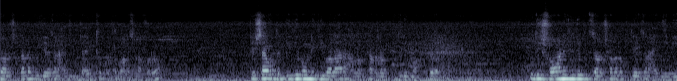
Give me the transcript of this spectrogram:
জনসাধারণের প্রতি একজন আইনজীবী দায়িত্ব কর্তব্য আলোচনা করো। পেশাগত বিধি এবং নীতিমালার আলোকে আদালত প্রতিটি মক্কেল প্রতি সহানুভূতির প্রতি জনসাধারণের প্রতি একজন আইনজীবী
